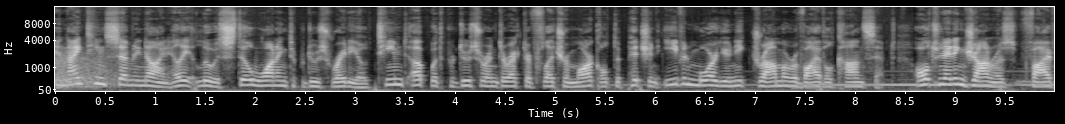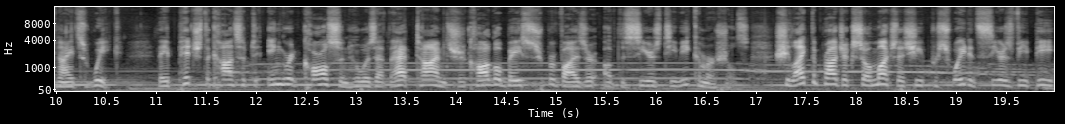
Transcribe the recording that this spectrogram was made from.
In 1979, Elliot Lewis, still wanting to produce radio, teamed up with producer and director Fletcher Markle to pitch an even more unique drama revival concept, alternating genres five nights a week. They pitched the concept to Ingrid Carlson, who was at that time the Chicago based supervisor of the Sears TV commercials. She liked the project so much that she persuaded Sears VP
